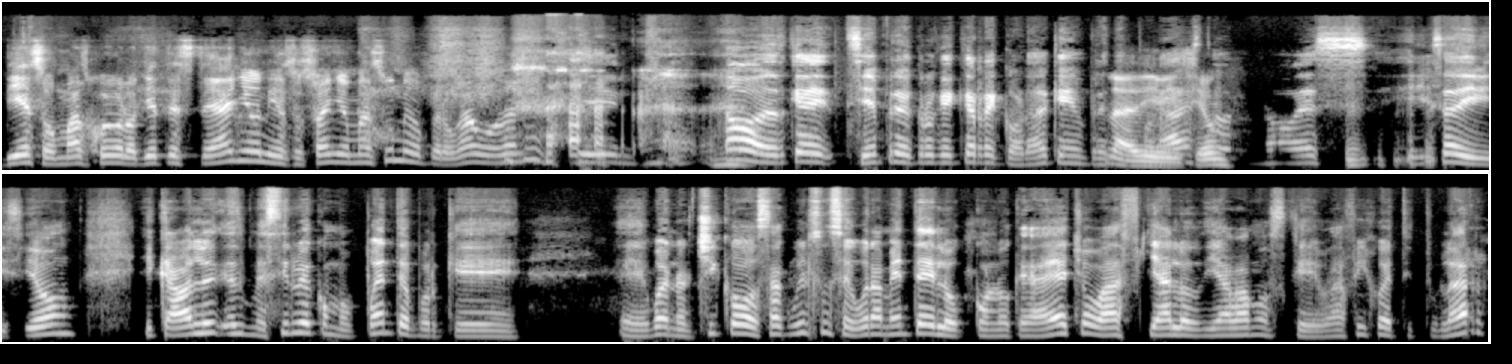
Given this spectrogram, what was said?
10 o más juegos los Jets este año, ni en su sueño más húmedo, pero Gabo, dale. No, es que siempre creo que hay que recordar que en la división no es esa división y cabal me sirve como puente porque eh, bueno, el chico Zach Wilson seguramente lo, con lo que ha hecho va, ya lo ya vamos que va fijo de titular.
